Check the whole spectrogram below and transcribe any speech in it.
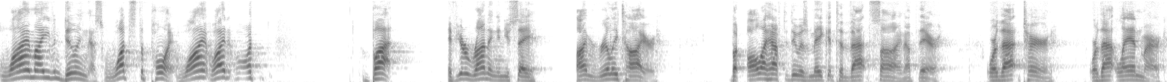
Why am I even doing this? What's the point? Why, why, what? But if you're running and you say, I'm really tired, but all I have to do is make it to that sign up there, or that turn, or that landmark.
